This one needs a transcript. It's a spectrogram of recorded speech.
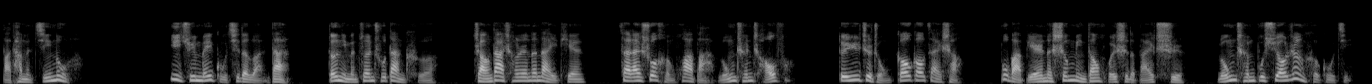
把他们激怒了。一群没骨气的卵蛋，等你们钻出蛋壳，长大成人的那一天，再来说狠话吧！龙尘嘲讽。对于这种高高在上、不把别人的生命当回事的白痴，龙尘不需要任何顾忌。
